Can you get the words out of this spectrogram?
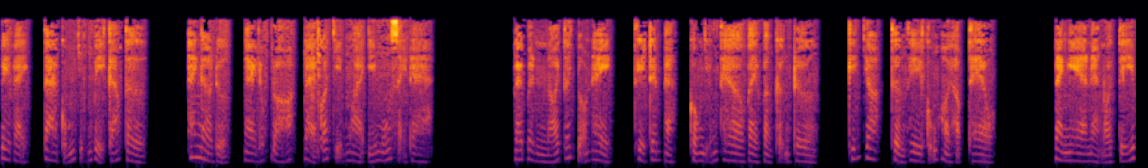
vì vậy ta cũng chuẩn bị cáo từ. Ai ngờ được ngay lúc đó lại có chuyện ngoài ý muốn xảy ra. Lai Bình nói tới chỗ này thì trên mặt cũng dẫn theo vài phần cận trường, khiến cho Thường Hy cũng hồi hộp theo. Lại nghe nàng nói tiếp.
